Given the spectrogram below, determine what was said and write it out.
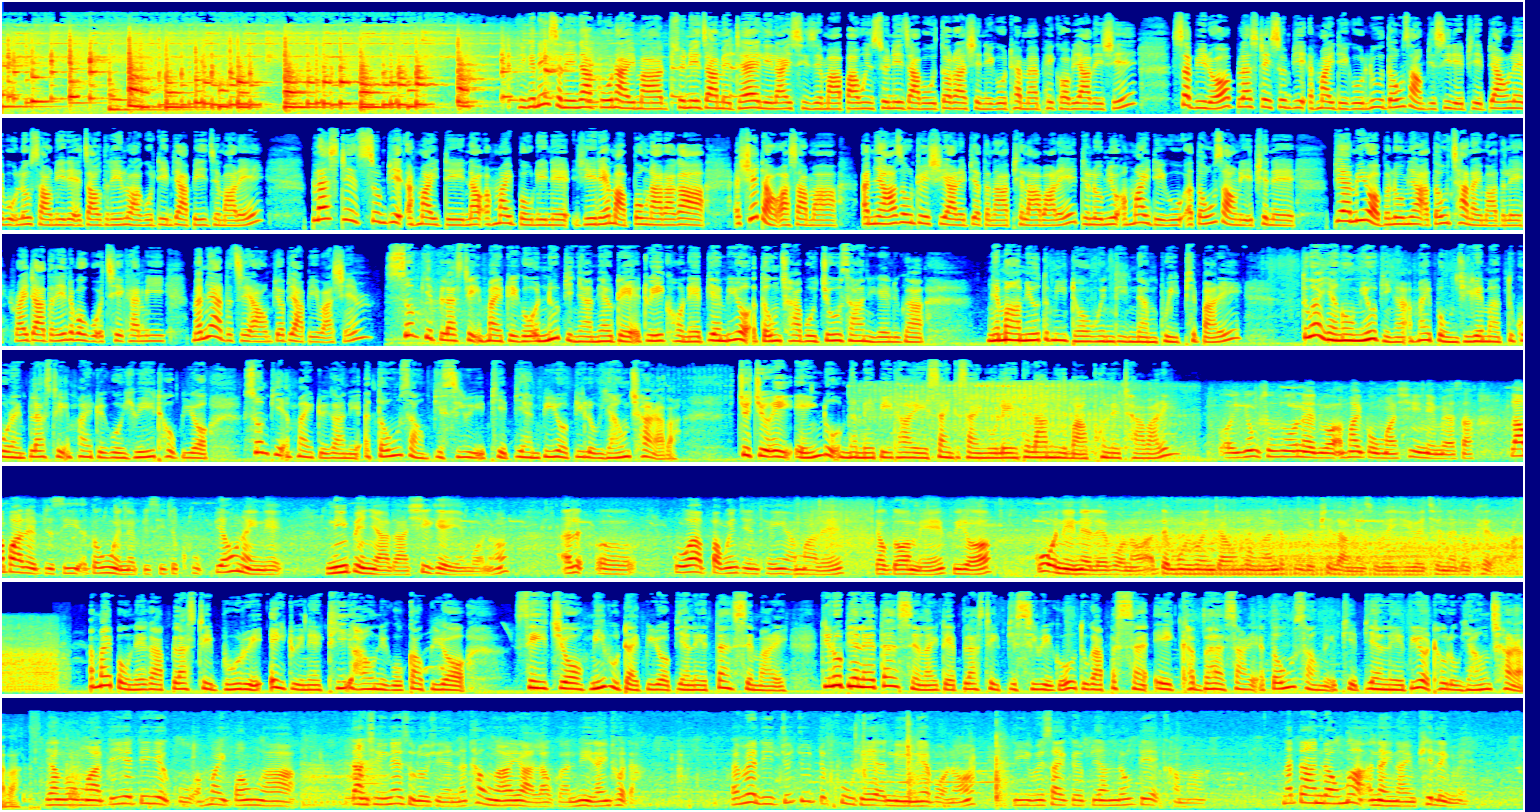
ဒီကနေ့စနေည9:00နာရီမှာဆွေးနွေးကြမယ့်ဓာတ်လေလိုက်အစီအစဉ်မှာပါဝင်ဆွေးနွေးကြဖို့သောရရှင်တွေကိုထပ်မံဖိတ်ခေါ်ပါရသေးရှင်။ဆက်ပြီးတော့ plastic စွန့်ပစ်အမှိုက်တွေကိုလူအသုံးဆောင်ပစ္စည်းတွေအဖြစ်ပြောင်းလဲဖို့လှုံ့ဆော်နေတဲ့အကြောင်းသတင်းလွှာကိုတင်ပြပေးခြင်းပါတယ်။ plastic စွန့်ပစ်အမှိုက်တွေနောက်အမှိုက်ပုံတွေနဲ့ ရေထဲမှာပုံလာတာက အရှေ့တောင်အာရှမှာ အများဆုံးတွေ့ရှိရတဲ့ ပြဿနာဖြစ်လာပါတယ်။ဒီလိုမျိုးအမှိုက်တွေကို အသုံးဆောင်တွေအဖြစ်နဲ့ပြန်ပြီးတော့ဘယ်လိုများအသုံးချနိုင်ပါသလဲ ရိုက်တာသတင်းတပုတ်ကို အခြေခံပြီး မမြတချင်အောင်ပြောပြပေးပါရှင်စွန့်ပစ် ပလတ်စတစ်အမှိုက်တွေကိုအမှုပညာမြောက်တဲ့ အတွေးခေါ်နဲ့ ပြန်ပြီးတော့အသုံးချဖို့ ကြိုးစားနေတဲ့လူက မြန်မာမျိုးသမီး ဒေါ်ဝင်းဒီနမ်ပွီ ဖြစ်ပါတယ် သူကရန်ကုန်မြို့ပြင်ကအမှိုက်ပုံကြီးထဲမှာသူကိုယ်တိုင်ပလတ်စတစ်အမှိုက်တွေကိုရွေးထုတ်ပြီးတော့စွန့်ပစ်အမှိုက်တွေကနေအသုံးဆောင်ပစ္စည်းတွေအဖြစ်ပြန်ပြီးတော့ပြုလုပ်ရောင်းချတာပါကျွတ်ကျွတ်အိတ်အိမ်လို့နာမည်ပေးထားတဲ့ဆိုင်တဆိုင်ကိုလည်းဒလားမြို့မှာဖွင့်လှစ်ထားပါတယ်ရုပ်ဆိုးဆိုးနဲ့ဒီအမိုက်ပုံမှာရှိနေမယ်အစားလှပတဲ့ပစ္စည်းအသုံးဝင်တဲ့ပစ္စည်းတစ်ခုပြောင်းနိုင်တဲ့နီးပညာသာရှိခဲ့ရင်ပေါ့နော်အဲ့ဟိုကိုကပတ်ဝန်းကျင်ထိန်းရမှလည်းရောက်တော့မယ်ပြီးတော့ ကို့အနေနဲ့လည်းပေါ့နော်အသက်မွေးဝမ်းကြောင်းလုပ်ငန်းတစ်ခုလည်းဖြစ်လာမယ်ဆိုတဲ့ရည်ရွယ်ချက်နဲ့လုပ်ခဲ့တာပါအမိုက်ပုံတွေကပလတ်စတစ်ဘူးတွေအိတ်တွေနဲ့ထီးအဟောင်းတွေကိုကောက်ပြီးတော့စေကြောမိဘူးတိုက်ပြီးတော့ပြန်လဲတန့်စင်ပါတယ်ဒီလိုပြန်လဲတန့်စင်လိုက်တဲ့ပလတ်စတစ်ပစ္စည်းတွေကိုသူကပတ်စံအိတ်ခပတ်စတဲ့အသုံးဆောင်တွေအဖြစ်ပြန်လဲပြီးတော့ထုတ်လို့ရောင်းချတာပါရန်ကုန်မှာတရက်တရက်ကိုအမိုက်ပေါင်းကတန်ချိန်နဲ့ဆိုလို့ရှိရင်2500လောက်ကနေတိုင်းထွက်တာ ဒါပေမဲ့ဒီကျွတ်ကျွတ်တစ်ခုတည်းအနေနဲ့ပေါ့နော်ဒီ recycle ပြန်လုပ်တဲ့အခါမှာနှစ်တန်တောင်မှအနိုင်နိုင်ဖြစ်လိမ့်မယ်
